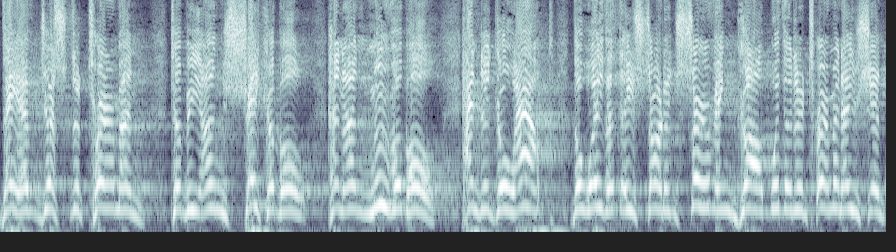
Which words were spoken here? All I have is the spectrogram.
They have just determined to be unshakable and unmovable and to go out the way that they started serving God with a determination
